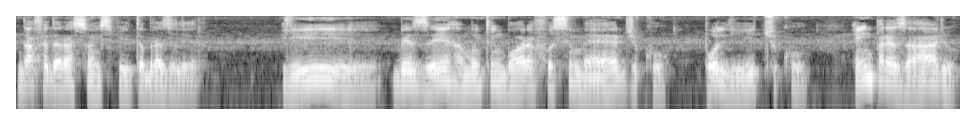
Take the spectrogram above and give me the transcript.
da Federação Espírita Brasileira. E Bezerra, muito embora fosse médico, político, empresário,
